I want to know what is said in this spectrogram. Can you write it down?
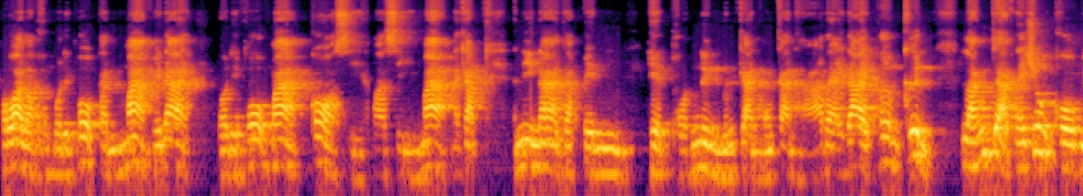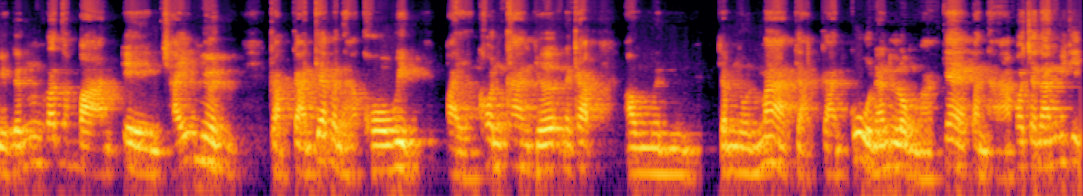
เพราะว่าเราคงบริโภคกันมากไม่ได้ บริโภคมากก็เสียภาษีมากนะครับ อันนี้น่าจะเป็นเหตุผลหนึ่งเหมือนกันของการหารายได้เพิ่มขึ้น หลังจากในช่วงโควิดนั้นรัฐบาลเองใช้เงินกับการแก้ปัญหาโควิด ไปค่อนข้างเยอะนะครับ เอาเงินจำนวนมากจากการกู้นั้นลงมาแก้ปัญหา เพราะฉะนั้นวิธี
